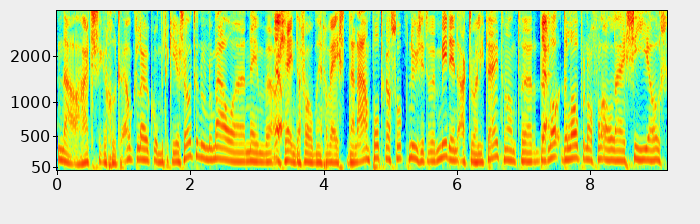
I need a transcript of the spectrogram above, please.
Nou, hartstikke goed. Ook leuk om het een keer zo te doen. Normaal uh, nemen we, als ja. jij in Davos bent geweest, daarna een podcast op. Nu zitten we midden in de actualiteit. Want uh, ja. er, lo er, lopen nog van allerlei CEO's,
